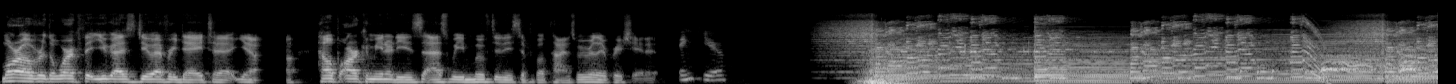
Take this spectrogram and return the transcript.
moreover the work that you guys do every day to you know help our communities as we move through these difficult times. We really appreciate it. Thank you. Hello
